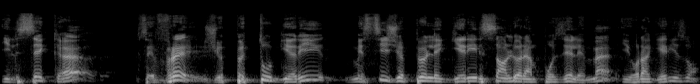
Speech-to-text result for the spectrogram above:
Il sait que c'est vrai, je peux tout guérir, mais si je peux les guérir sans leur imposer les mains, il y aura guérison.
